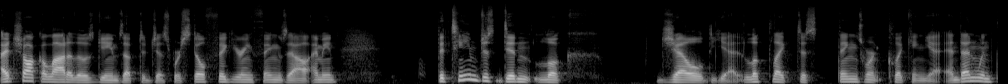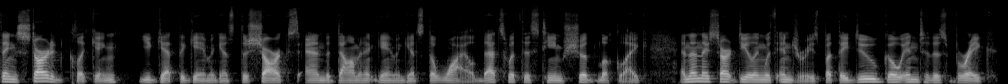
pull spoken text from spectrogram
I chalk a lot of those games up to just we're still figuring things out. I mean, the team just didn't look gelled yet. It looked like just things weren't clicking yet. And then when things started clicking, you get the game against the Sharks and the dominant game against the Wild. That's what this team should look like. And then they start dealing with injuries, but they do go into this break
